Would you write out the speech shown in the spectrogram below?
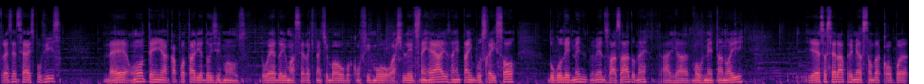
300 reais pro vice. Né? Ontem a capotaria Dois Irmãos, do Eda e o Marcelo aqui na Timbaúba, confirmou o artilheiro de 100 reais. A gente tá em busca aí só do goleiro men- menos vazado, né? Tá já movimentando aí. E essa será a premiação da Copa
